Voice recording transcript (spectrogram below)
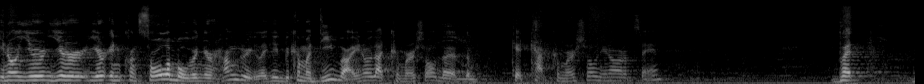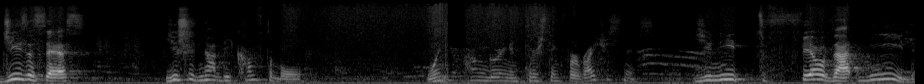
you know, you're, you're, you're inconsolable when you're hungry. Like you become a diva. You know that commercial, the, the Kit Kat commercial? You know what I'm saying? But Jesus says, you should not be comfortable when you're hungering and thirsting for righteousness. You need to fill that need.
